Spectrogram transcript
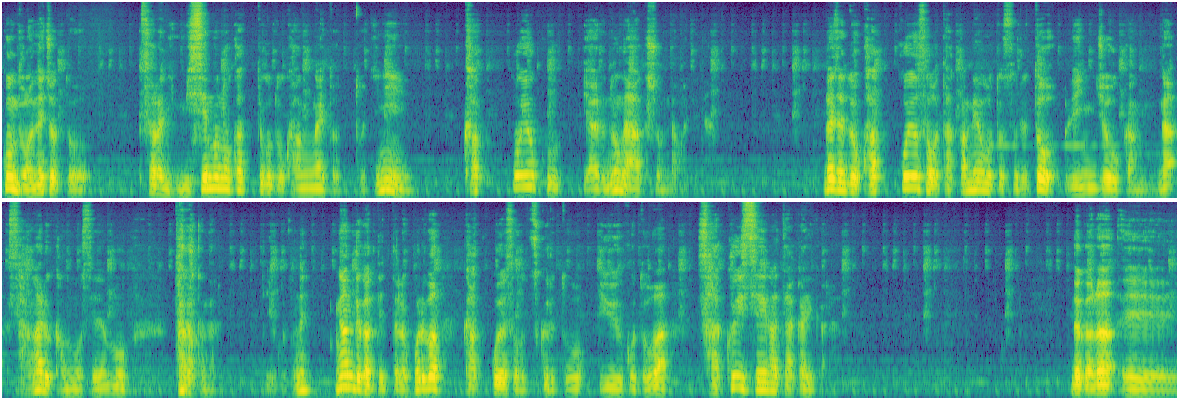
今度はねちょっとさらに見せ物化ってことを考えた時にかっこよくやるのがアクションなわけだけどかっこよさを高めようとすると臨場感が下がる可能性も高くなるっていうことね。なんでかって言ったらこれはかっこよさを作るということは作為性が高いから。だから、えー、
